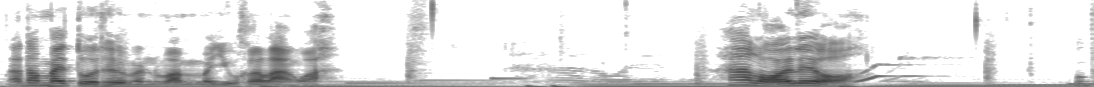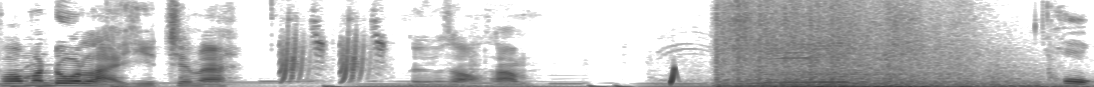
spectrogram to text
แล้วทำไมตัวเธอมันมาอยู่ข้างหลังวะห้าร้อยเลยห้าร้อยเลยเหรอเพราะมันโดนหลายฮิตใช่ไหมหนึ่งสองสามหก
